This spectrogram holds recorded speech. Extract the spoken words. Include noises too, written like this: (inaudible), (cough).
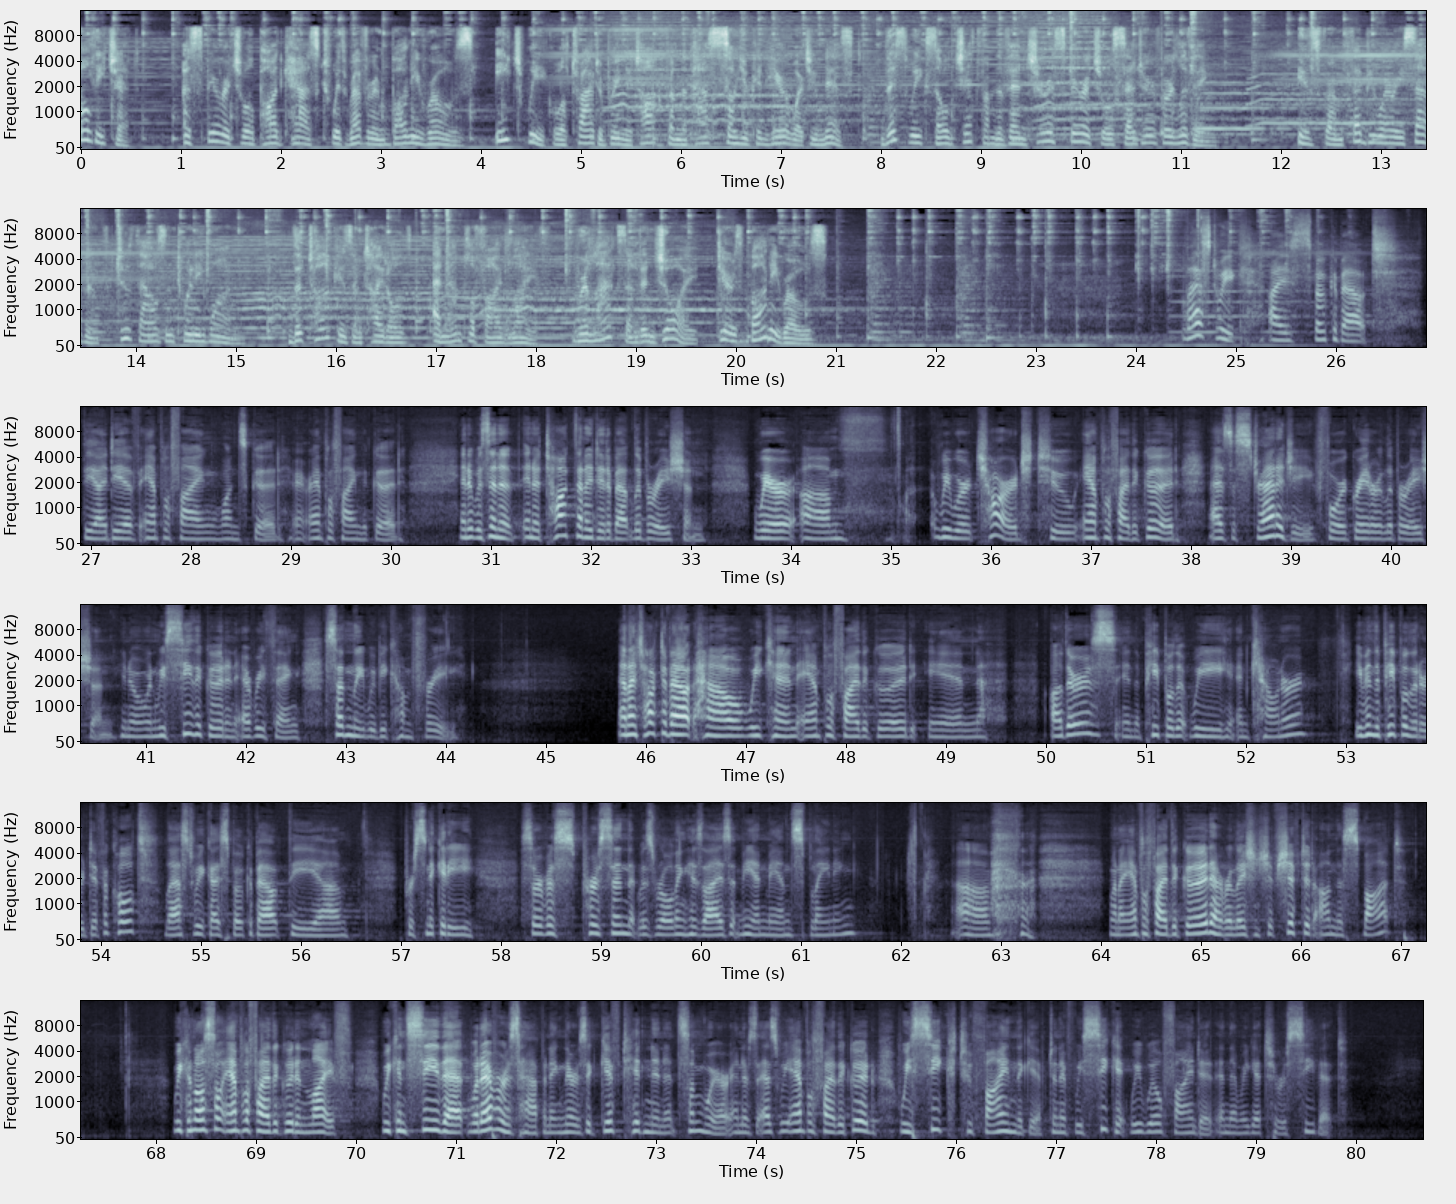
Holy Chit, a spiritual podcast with Reverend Bonnie Rose. Each week we'll try to bring a talk from the past so you can hear what you missed. This week's Old Chit from the Ventura Spiritual Center for Living is from February 7th, 2021. The talk is entitled An Amplified Life. Relax and enjoy. Here's Bonnie Rose. Last week, I spoke about the idea of amplifying one's good, or amplifying the good. And it was in a, in a talk that I did about liberation, where um, we were charged to amplify the good as a strategy for greater liberation. You know, when we see the good in everything, suddenly we become free. And I talked about how we can amplify the good in others, in the people that we encounter, even the people that are difficult. Last week I spoke about the um, persnickety service person that was rolling his eyes at me and mansplaining. Um, (laughs) when I amplified the good, our relationship shifted on the spot. We can also amplify the good in life. We can see that whatever is happening, there's a gift hidden in it somewhere. And as, as, we amplify the good, we seek to find the gift. And if we seek it, we will find it, and then we get to receive it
